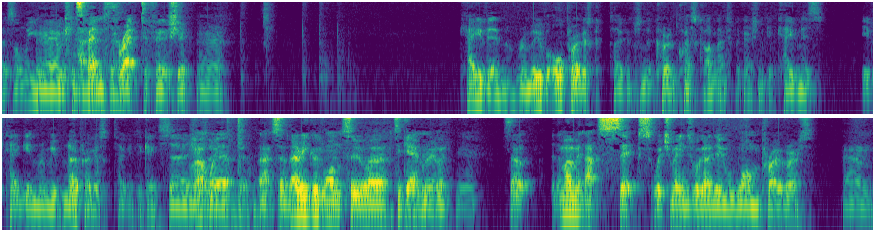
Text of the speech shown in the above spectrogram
Oh, it's on we. Yeah, we can spend to- threat to finish it. Yeah. Cave in. Remove all progress tokens from the current quest card and active location if Cave in is If Kagan removed no progress token to gain surge. Well, so- That's a very good one to uh, to get, really. Yeah. So at the moment that's six, which means we're going to do one progress. Um,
